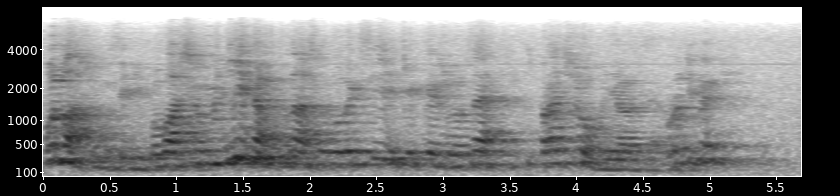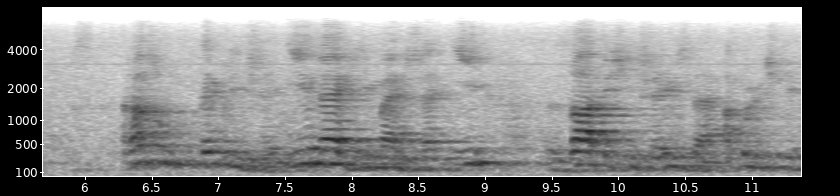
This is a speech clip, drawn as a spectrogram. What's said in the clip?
по нашому селі, по вашому ні, по нашому Олексію, який кажу, це спрацьовує оце. Вроді би разом тепліше, і енергії менше, і затишніше, і все, а колючки.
